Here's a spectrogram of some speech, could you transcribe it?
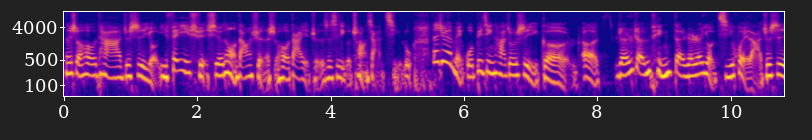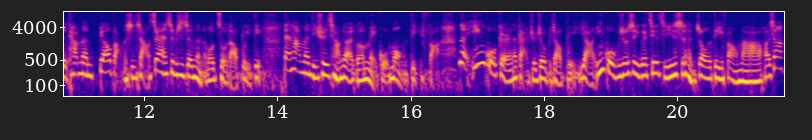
那时候他就是有以非裔血血统当选的时候，大家也觉得这是一个创下纪录。但是因为美国毕竟它就是一个呃人人平等、人人有机会啦，就是他们标榜的是这样。虽然是不是真的能够做到不一定，但他们的确强调一个美国梦的地方。那英国给人的感觉就比较不一样。英国不就是一个阶级意识很重的地方吗？好像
